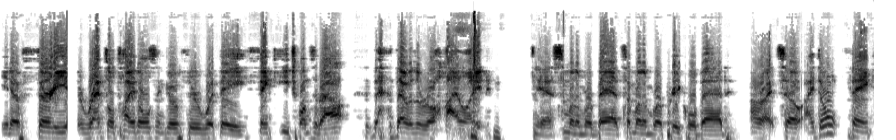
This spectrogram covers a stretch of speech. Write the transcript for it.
you know, 30 rental titles and go through what they think each one's about. that that was a real highlight. yeah, some of them were bad. Some of them were prequel bad. All right, so I don't think,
